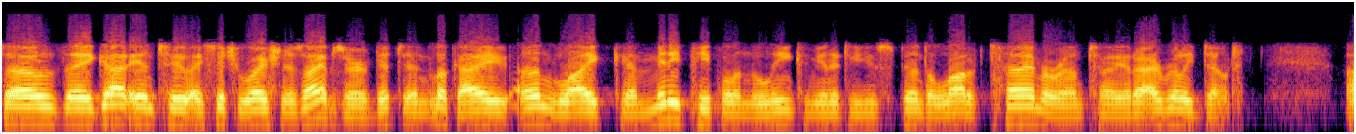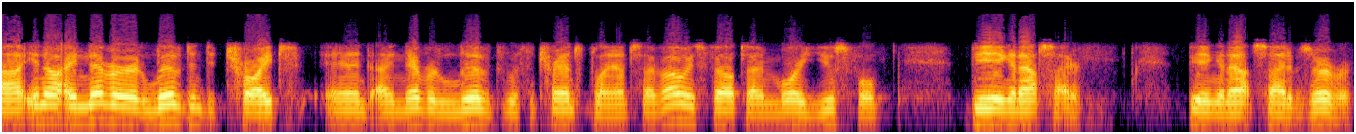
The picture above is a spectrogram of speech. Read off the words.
So they got into a situation as I observed it. And look, I, unlike uh, many people in the lean community who spend a lot of time around Toyota, I really don't. Uh, you know, I never lived in Detroit and I never lived with the transplants. I've always felt I'm more useful being an outsider, being an outside observer.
